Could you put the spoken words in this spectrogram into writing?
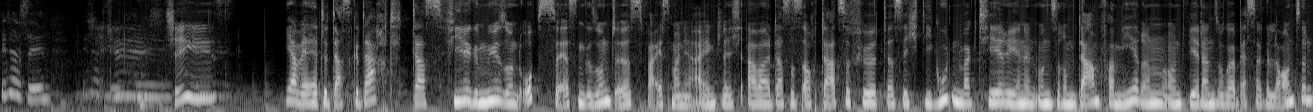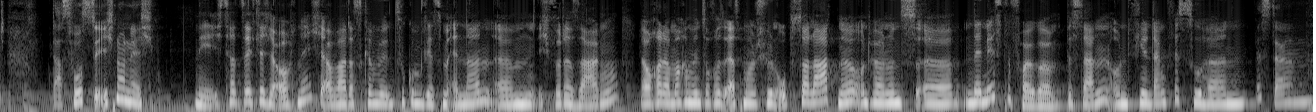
Wiedersehen. Wiedersehen. Tschüss. Tschüss. Ja, wer hätte das gedacht? Dass viel Gemüse und Obst zu essen gesund ist, weiß man ja eigentlich. Aber dass es auch dazu führt, dass sich die guten Bakterien in unserem Darm vermehren und wir dann sogar besser gelaunt sind, das wusste ich noch nicht. Nee, ich tatsächlich auch nicht, aber das können wir in Zukunft jetzt mal ändern. Ähm, ich würde sagen, Laura, da machen wir uns auch jetzt erstmal einen schönen Obstsalat ne, und hören uns äh, in der nächsten Folge. Bis dann und vielen Dank fürs Zuhören. Bis dann.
